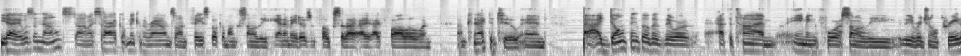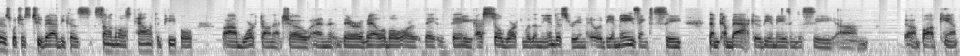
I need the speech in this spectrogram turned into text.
yeah, it was announced. Um, I saw it making the rounds on Facebook amongst some of the animators and folks that I, I, I follow and I'm connected to, and I don't think though that they were at the time aiming for some of the the original creators, which is too bad because some of the most talented people um, worked on that show and they're available or they they are still working within the industry, and it would be amazing to see them come back. It would be amazing to see um, uh, Bob Camp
